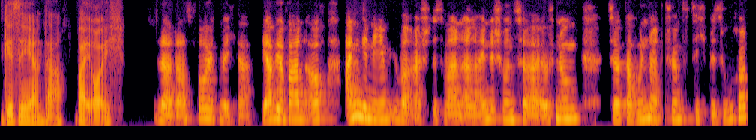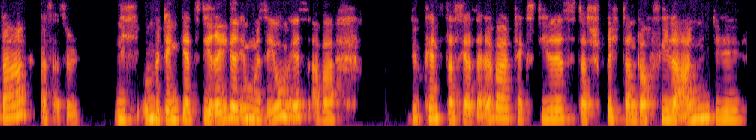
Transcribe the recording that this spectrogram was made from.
gesehen da bei euch. Ja, das freut mich ja. Ja, wir waren auch angenehm überrascht. Es waren alleine schon zur Eröffnung circa 150 Besucher da, was also nicht unbedingt jetzt die Regel im Museum ist, aber du kennst das ja selber, Textiles, das spricht dann doch viele an, die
